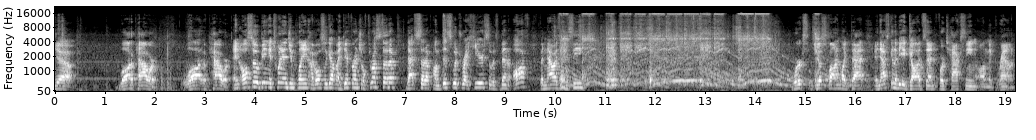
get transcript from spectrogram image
Yeah, a lot of power lot of power. And also being a twin engine plane, I've also got my differential thrust setup. That's set up on this switch right here, so it's been off, but now as you can see, works just fine like that, and that's gonna be a godsend for taxiing on the ground.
